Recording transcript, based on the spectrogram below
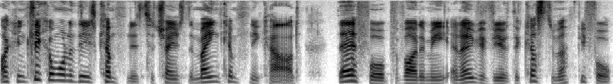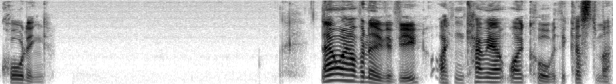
I can click on one of these companies to change the main company card, therefore providing me an overview of the customer before calling. Now I have an overview, I can carry out my call with the customer.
